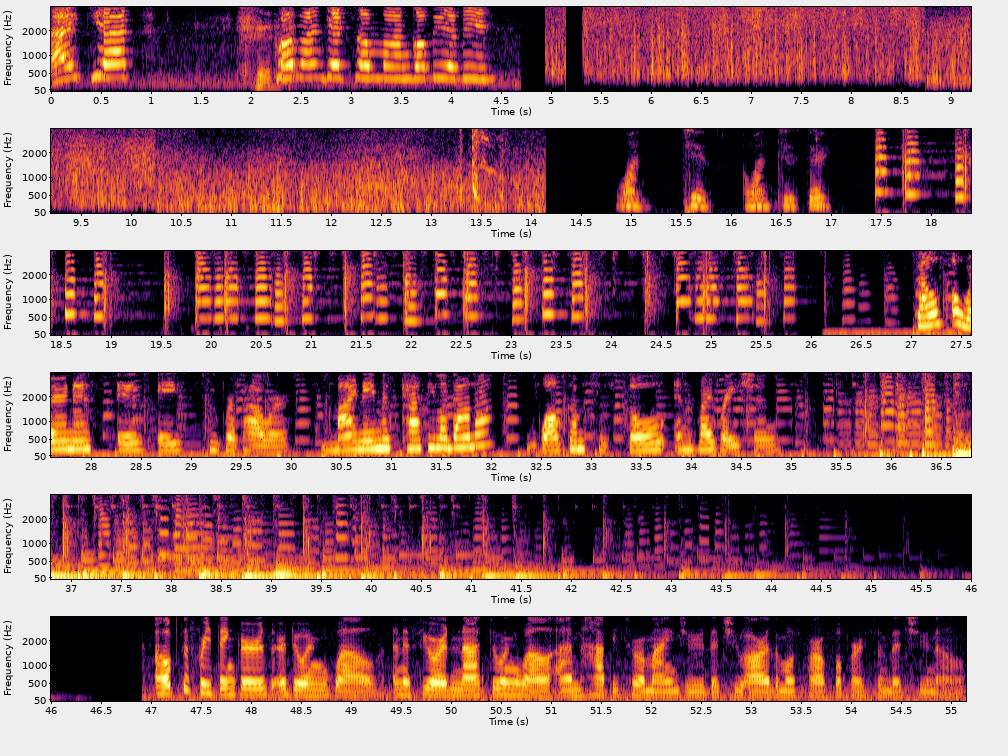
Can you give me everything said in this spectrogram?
Hi, cat. Come and get some mango, baby. One, two, one, two, three. Self awareness is a superpower. My name is Kathy LaDonna. Welcome to Soul In Vibration. I hope the free thinkers are doing well. And if you're not doing well, I'm happy to remind you that you are the most powerful person that you know.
